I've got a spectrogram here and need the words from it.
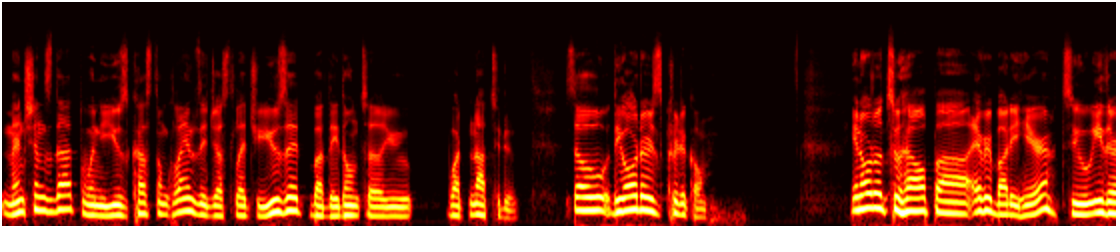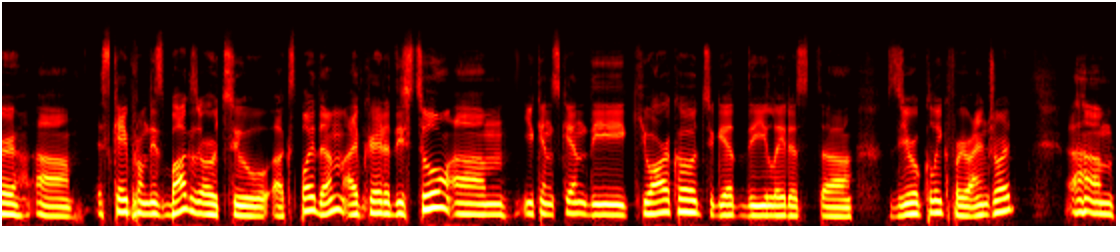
mentions that. When you use custom claims, they just let you use it, but they don't tell you what not to do. So the order is critical. In order to help uh, everybody here to either uh, escape from these bugs or to exploit them, I've created this tool. Um, you can scan the QR code to get the latest uh, zero click for your Android. Um,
